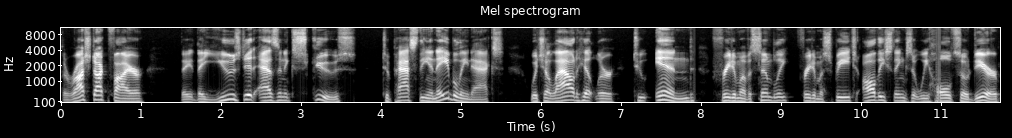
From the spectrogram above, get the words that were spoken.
the Reichstag fire, they, they used it as an excuse to pass the enabling acts, which allowed Hitler to end freedom of assembly, freedom of speech, all these things that we hold so dear,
